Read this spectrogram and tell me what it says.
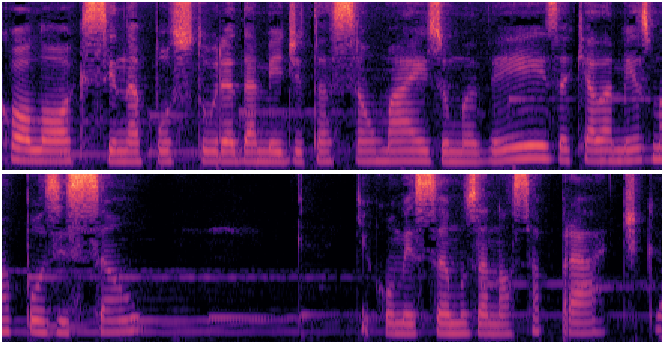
coloque-se na postura da meditação mais uma vez, aquela mesma posição que começamos a nossa prática.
